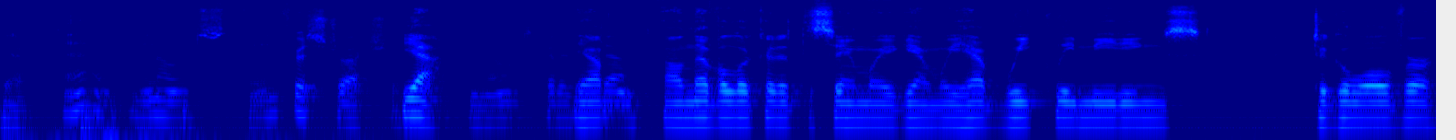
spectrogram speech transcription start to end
Yeah. You know, it's the infrastructure. Yeah. You know, it's got to be Yep. done. I'll never look at it the same way again. We have weekly meetings to go over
